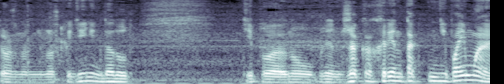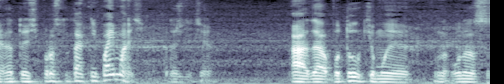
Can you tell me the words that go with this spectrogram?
Тоже нам немножко денег дадут. Типа, ну, блин, Джека хрен так не поймает. А, то есть, просто так не поймать. Подождите. А, да, бутылки мы... У нас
